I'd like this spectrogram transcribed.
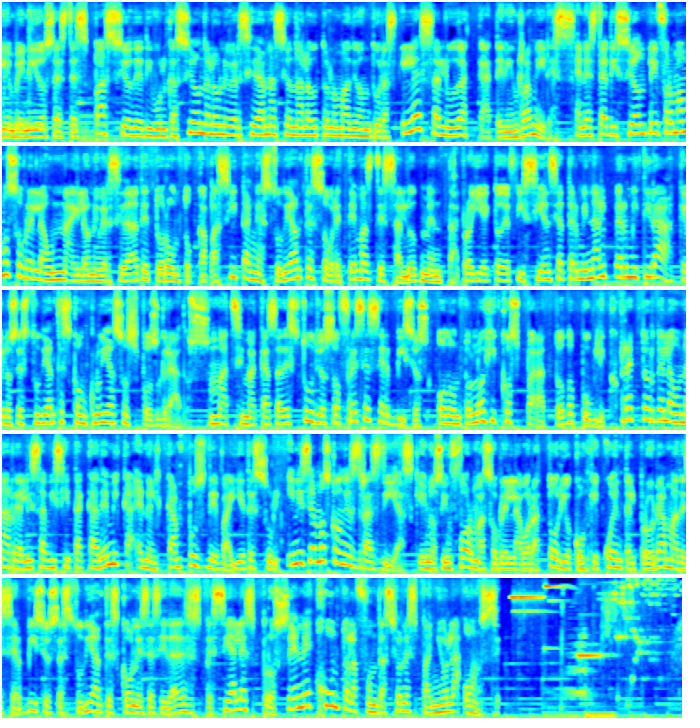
Bienvenidos a este espacio de divulgación de la Universidad Nacional Autónoma de Honduras. Les saluda Catherine Ramírez. En esta edición le informamos sobre la UNAI, la Universidad de Toronto, capacitan a estudiantes sobre temas de salud mental. Proyecto de eficiencia terminal permitirá que los estudiantes concluyan sus posgrados. Máxima Casa de Estudios ofrece servicios odontológicos para todo público. Rector de la UNA realiza visita académica en el campus de Valle de Sul. Iniciamos con Esdras Díaz, quien nos informa sobre el laboratorio con que cuenta el programa de servicios a estudiantes con necesidades especiales Procene junto a la Fundación Española 11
